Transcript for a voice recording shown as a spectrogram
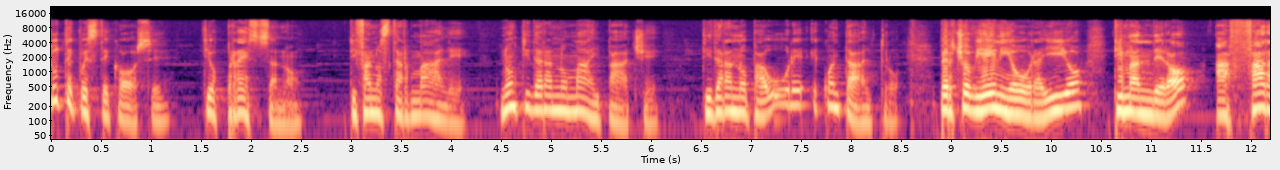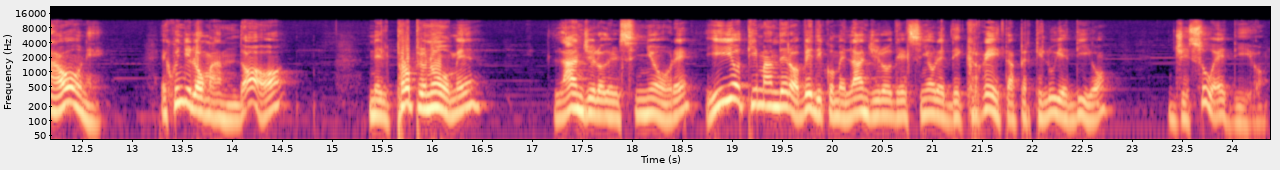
tutte queste cose ti oppressano, ti fanno star male, non ti daranno mai pace, ti daranno paure e quant'altro. Perciò vieni ora, io ti manderò a Faraone. E quindi lo mandò nel proprio nome, l'angelo del Signore, io ti manderò. Vedi come l'angelo del Signore decreta perché lui è Dio? Gesù è Dio.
